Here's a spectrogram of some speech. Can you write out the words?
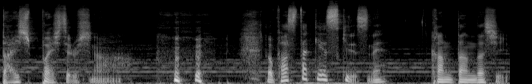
大失敗してるしな。パスタ系好きですね。簡単だし。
